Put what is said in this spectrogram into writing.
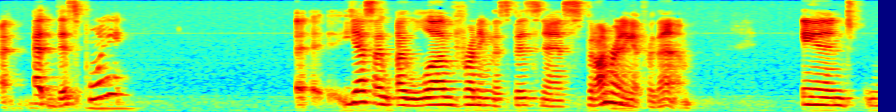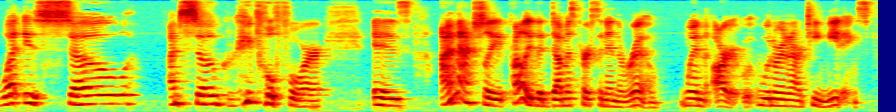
at this point, uh, yes, I, I love running this business, but I'm running it for them. And what is so, I'm so grateful for is I'm actually probably the dumbest person in the room when our when we're in our team meetings.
